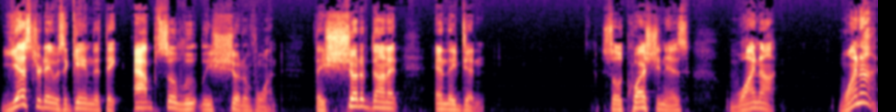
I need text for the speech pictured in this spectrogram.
Yesterday was a game that they absolutely should have won. They should have done it, and they didn't. So the question is, why not? Why not?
